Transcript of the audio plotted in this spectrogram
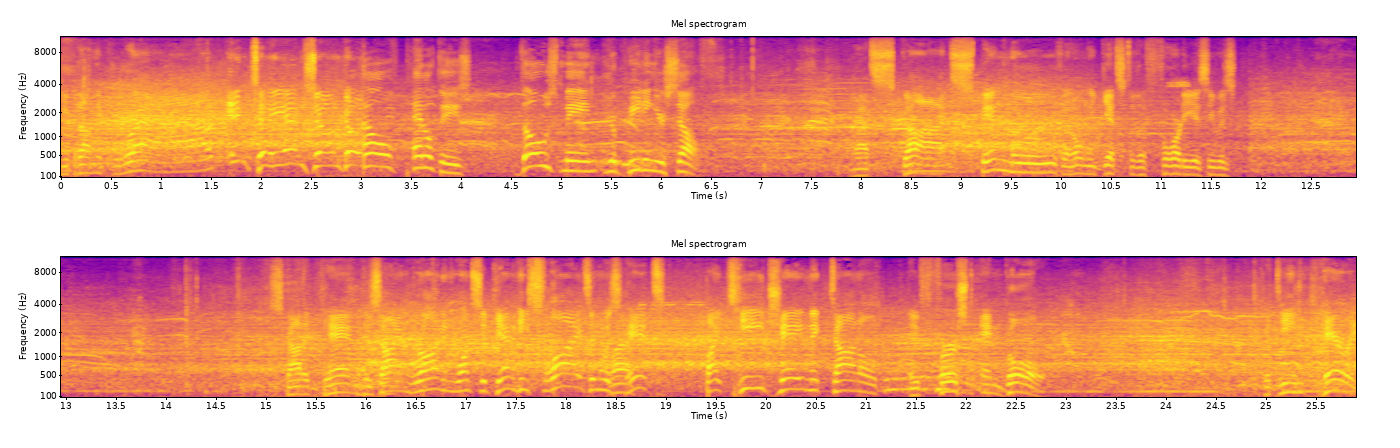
Keep it on the ground. into the end zone. Go. 12 penalties. Those mean you're beating yourself. Matt Scott spin move and only gets to the 40 as he was. Scott again, design run, and once again he slides and was Wow. hit by T.J. McDonald. A first and goal. Ka'Deem Carey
